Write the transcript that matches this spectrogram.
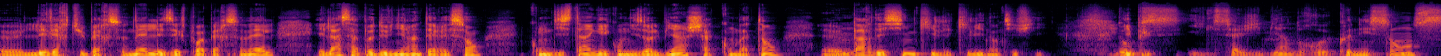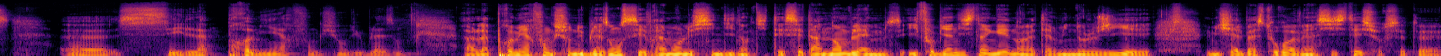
euh, les vertus personnelles, les exploits personnels. Et là, ça peut devenir intéressant qu'on distingue et qu'on isole bien chaque combattant euh, hmm. par des signes qu'il qu identifie. Donc, il s'agit bien de reconnaissance euh, c'est la première fonction du blason? Alors la première fonction du blason, c'est vraiment le signe d'identité. C'est un emblème. Il faut bien distinguer dans la terminologie, et Michel Pastoureau avait insisté sur cette, euh,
